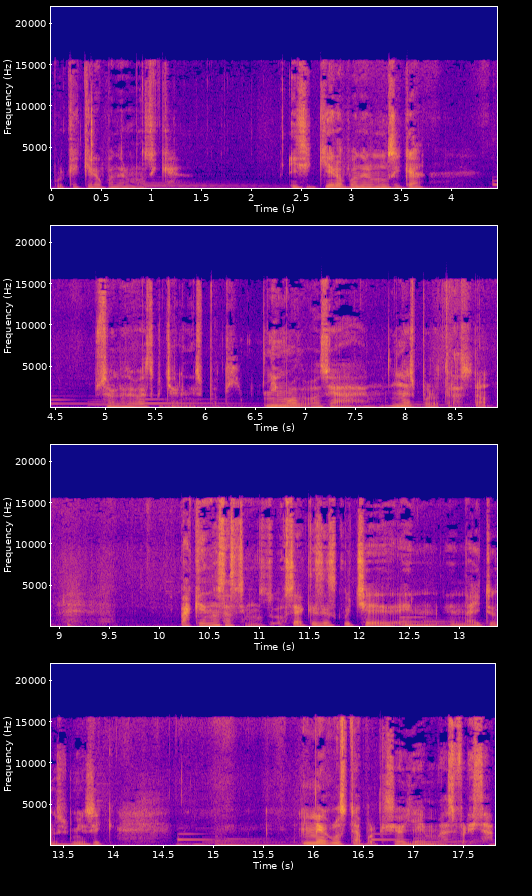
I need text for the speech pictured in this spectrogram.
Porque quiero poner música. Y si quiero poner música, solo se va a escuchar en Spotify. Ni modo, o sea, unas por otras, ¿no? ¿Para qué nos hacemos? O sea, que se escuche en, en iTunes Music. Me gusta porque se oye más fresa.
